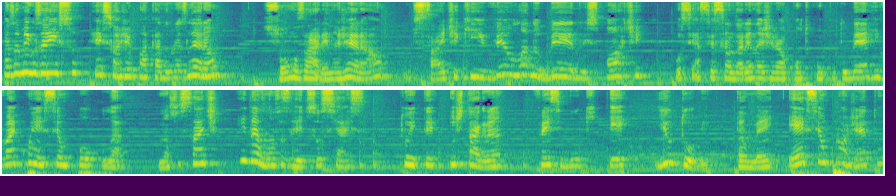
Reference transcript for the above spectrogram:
Meus amigos, é isso. Esse é o AG Placado Brasileirão. Somos a Arena Geral, o site que vê o lado B do esporte. Você acessando arenageral.com.br vai conhecer um pouco lá do nosso site e das nossas redes sociais: Twitter, Instagram, Facebook e YouTube. Também esse é um projeto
